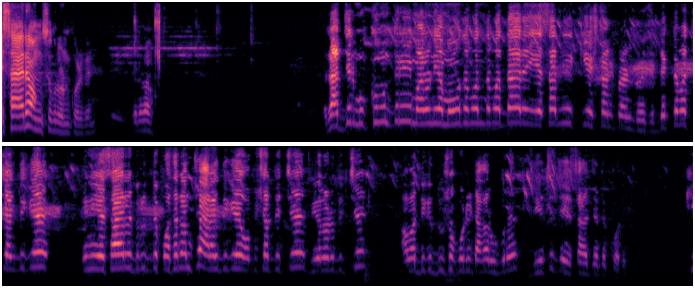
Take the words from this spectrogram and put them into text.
এসআইআরে অংশগ্রহণ করবেন। রাজ্যের মুখ্যমন্ত্রী মাননীয় মমতা বন্দ্যোপাধ্যায়ের এসআর নিয়ে কি স্ট্যান্ড পয়েন্ট রয়েছে? দেখতে পাচ্ছি একদিকে তিনি এসআর এর বিরুদ্ধে পথে নামছে আর একদিকে অফিসার দিচ্ছে বিএলআর দিচ্ছে, আবার দিকে দুশো কোটি টাকার উপরে দিয়েছে যে এসআর যাতে করে। কি,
